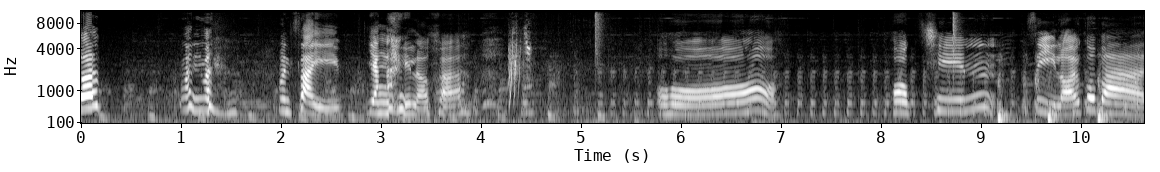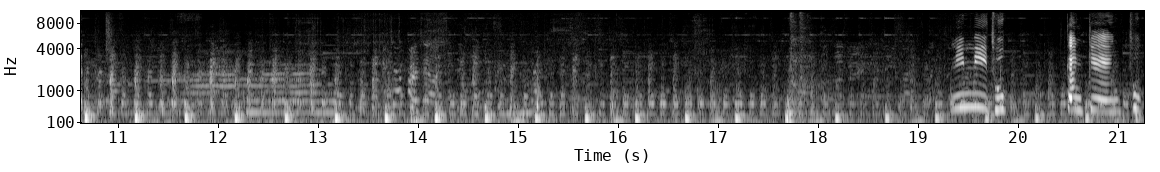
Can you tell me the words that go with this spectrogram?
ว่ามันมันมันใส่ยังไงเหรอคะ โอ้โหหกชิ้น 400 กว่าบาท นี่มีทุกกางเกงทุก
